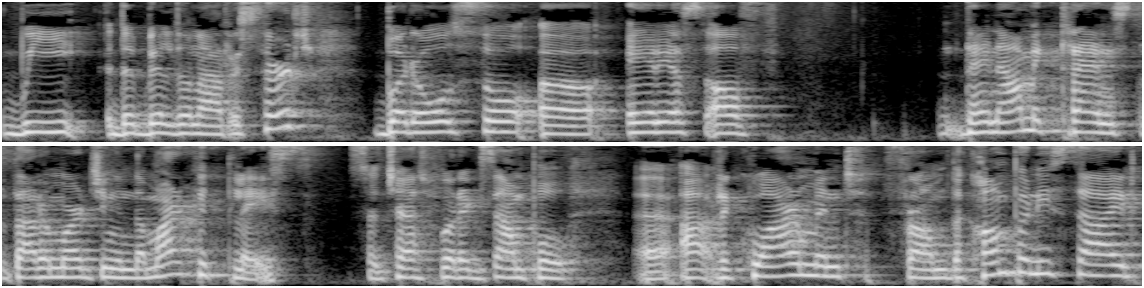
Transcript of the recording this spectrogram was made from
we that build on our research, but also uh, areas of dynamic trends that are emerging in the marketplace, such as, for example, uh, a requirement from the company side,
